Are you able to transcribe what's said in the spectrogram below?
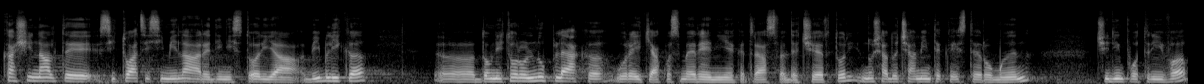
Ca și în alte situații similare din istoria biblică, Uh, domnitorul nu pleacă urechea cu smerenie către astfel de certuri, nu-și aduce aminte că este român, ci din potrivă,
